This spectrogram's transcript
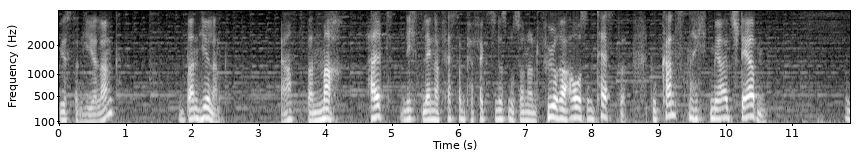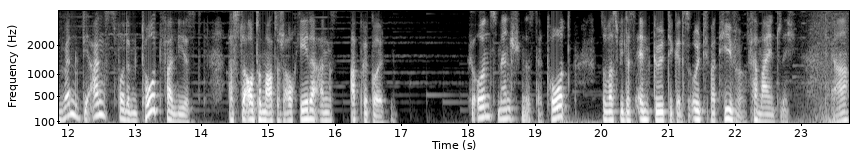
Gehst dann hier lang und dann hier lang. Ja, dann mach. Halt nicht länger fest am Perfektionismus, sondern führe aus und teste. Du kannst nicht mehr als sterben. Und wenn du die Angst vor dem Tod verlierst, hast du automatisch auch jede Angst abgegolten. Für uns Menschen ist der Tod sowas wie das Endgültige, das Ultimative, vermeintlich. Ja,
